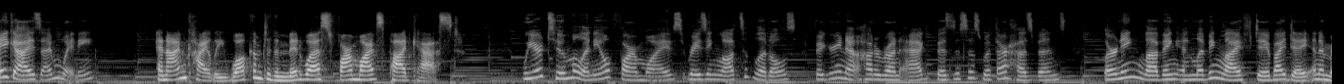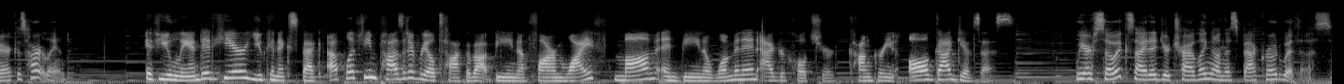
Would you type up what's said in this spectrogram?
Hey guys, I'm Whitney. And I'm Kylie. Welcome to the Midwest Farm Wives Podcast. We are two millennial farm wives raising lots of littles, figuring out how to run ag businesses with our husbands, learning, loving, and living life day by day in America's heartland. If you landed here, you can expect uplifting, positive real talk about being a farm wife, mom, and being a woman in agriculture, conquering all God gives us. We are so excited you're traveling on this back road with us.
